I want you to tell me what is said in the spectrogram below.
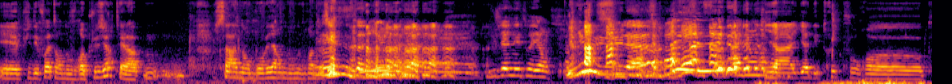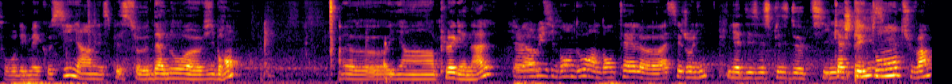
Et puis des fois, tu en ouvres plusieurs, tu es là, Hum, ça, non, bon, viens, on en ouvre un c'est deuxième. ça, nul. Du gel nettoyant. Nul. Il y a, il y a des trucs pour, euh, pour les mecs aussi, il y a un espèce d'anneau euh, vibrant. Euh, Il y a un plug anal. Il y a un oui. petit bandeau en dentelle euh, assez joli. Il y a des espèces de petits Des cache-tétons, tu vois.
